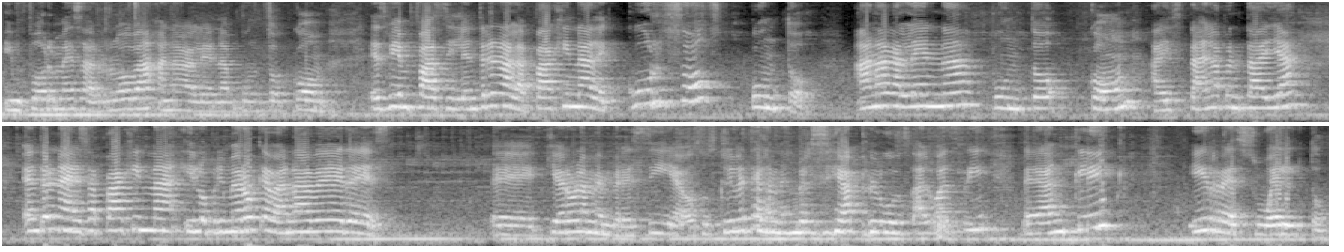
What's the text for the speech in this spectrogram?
informes arroba anagalena.com. Es bien fácil, entren a la página de cursos.anagalena.com, ahí está en la pantalla, entren a esa página y lo primero que van a ver es eh, quiero la membresía o suscríbete a la membresía plus, algo así, le dan clic y resuelto.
